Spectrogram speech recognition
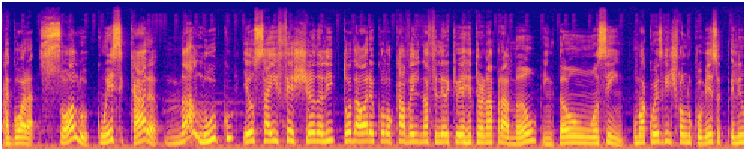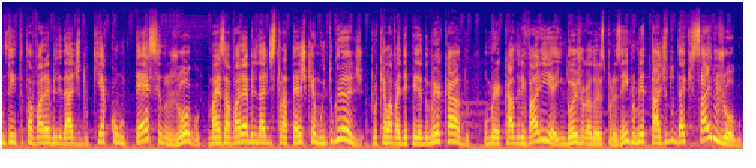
Agora, solo, com esse cara maluco, eu saí fechando ali. Toda hora eu colocava ele na fileira que eu ia retornar pra mão. Então, assim, uma coisa que a gente falou no começo, ele não tem tanta variabilidade do que acontece no jogo, mas a variabilidade estratégica é muito grande, porque ela vai depender do mercado. O mercado ele varia. Em dois jogadores, por exemplo, metade do deck sai do jogo.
